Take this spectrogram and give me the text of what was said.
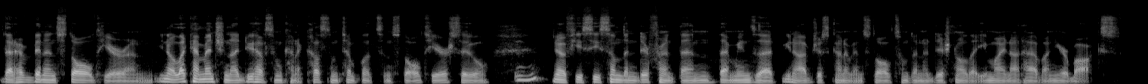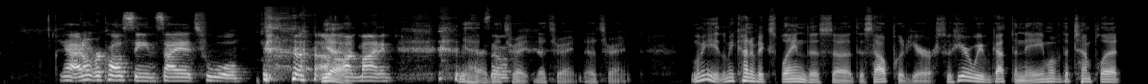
that have been installed here. And you know, like I mentioned, I do have some kind of custom templates installed here. So Mhm. you know, if you see something different, then that means that you know I've just kind of installed something additional that you might not have on your box. Yeah, I don't recall seeing Saya Tool Yeah. on mine. Yeah, that's right. That's right. That's right. Let me let me kind of explain this uh, this output here. So here we've got the name of the template.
